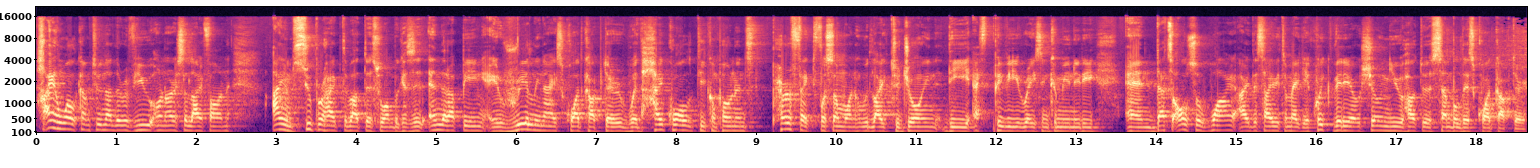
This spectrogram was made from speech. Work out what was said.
Hi and welcome to another review on RCLifeOn. I am super hyped about this one because it ended up being a really nice quadcopter with high quality components, perfect for someone who would like to join the FPV racing community. And that's also why I decided to make a quick video showing you how to assemble this quadcopter.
